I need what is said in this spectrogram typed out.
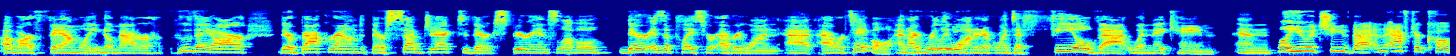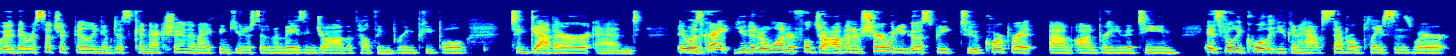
of our family, no matter who they are, their background, their subject, their experience level. There is a place for everyone at our table, and I really Yeah. wanted everyone to feel that when they came. And Well, you achieved that. And after COVID, there was such a feeling of disconnection. And I think you just did an amazing job of helping bring people together. And it was great. You did a wonderful job. And I'm sure when you go speak to corporate um, on bringing the team, it's really cool that you can have several places where,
